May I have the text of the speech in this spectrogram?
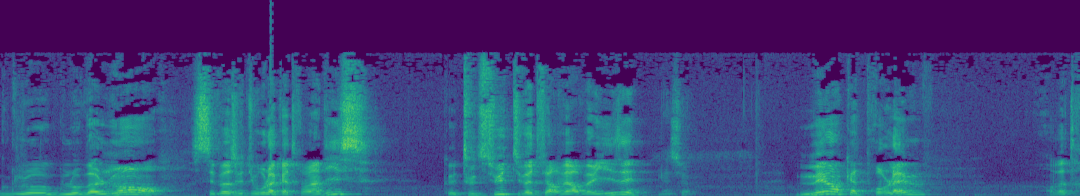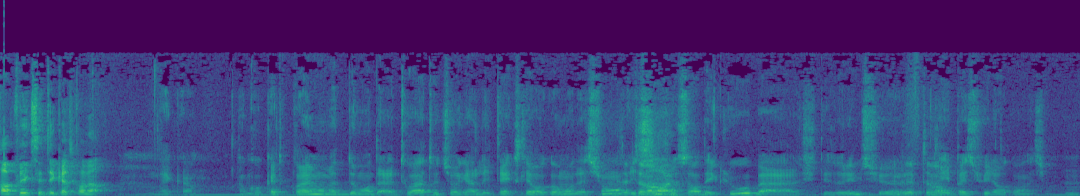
globalement, c'est parce que tu roules à 90 que tout de suite tu vas te faire verbaliser. Bien sûr. Mais en cas de problème, on va te rappeler que c'était 80. D'accord. Donc en cas de problème, on va te demander à toi, toi tu regardes les textes, les recommandations, Exactement, et si je sors des clous, bah, je suis désolé monsieur, vous n'avez pas suivi les recommandations. Hmm.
